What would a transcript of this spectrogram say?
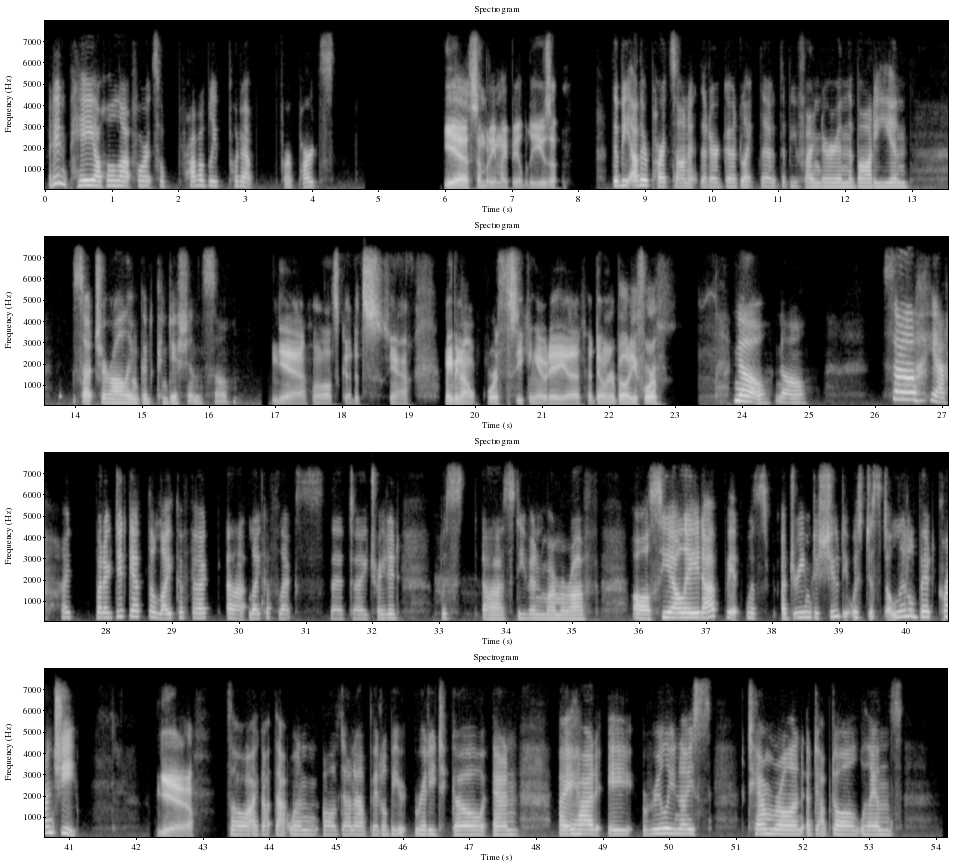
I didn't pay a whole lot for it, so probably put up for parts. Yeah, somebody might be able to use it. There'll be other parts on it that are good, like the the viewfinder and the body and such are all in good condition. So Yeah, well, that's good. It's yeah, maybe not worth seeking out a uh, a donor body for. no, no. So yeah, I but I did get the Leica effect, uh, Leicaflex that I traded with uh, Stephen Marmarov, all CLA'd up. It was a dream to shoot. It was just a little bit crunchy. Yeah, So I got that one all done up. It'll be ready to go. And I had a really nice Tamron Adaptall lens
